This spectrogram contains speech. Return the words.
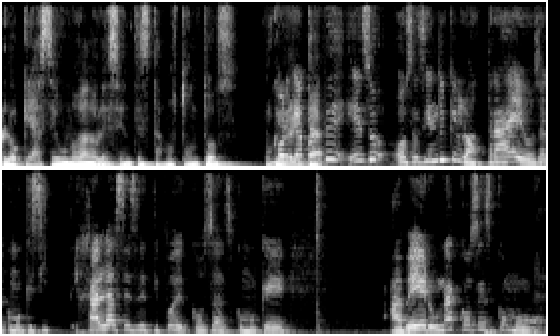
lo que hace uno de adolescente, estamos tontos. Porque, aparte eso, o sea, siento que lo atrae, o sea, como que sí jalas ese tipo de cosas, como que, a ver, una cosa es como,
